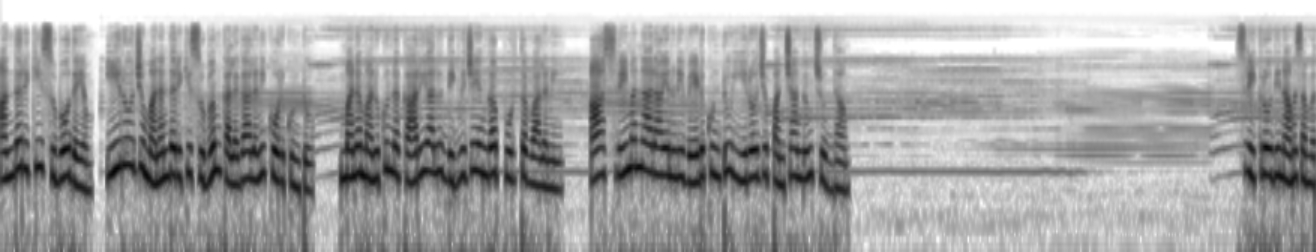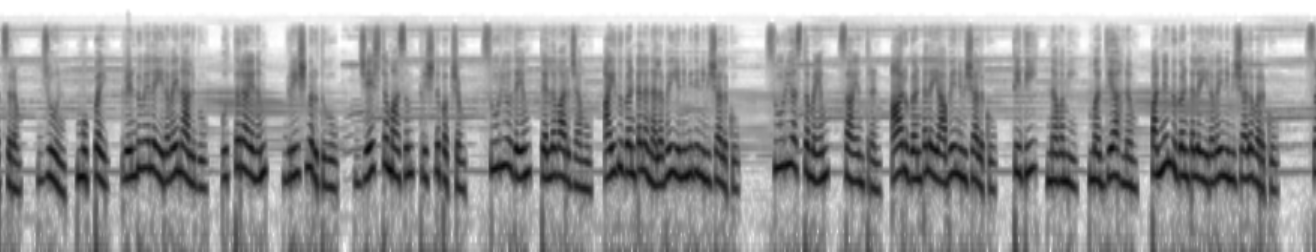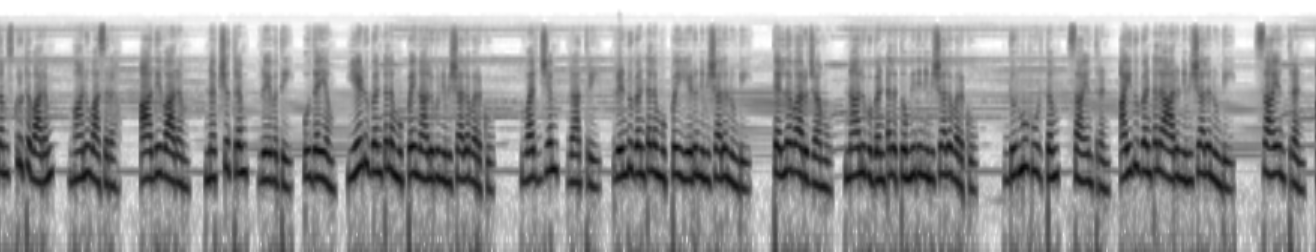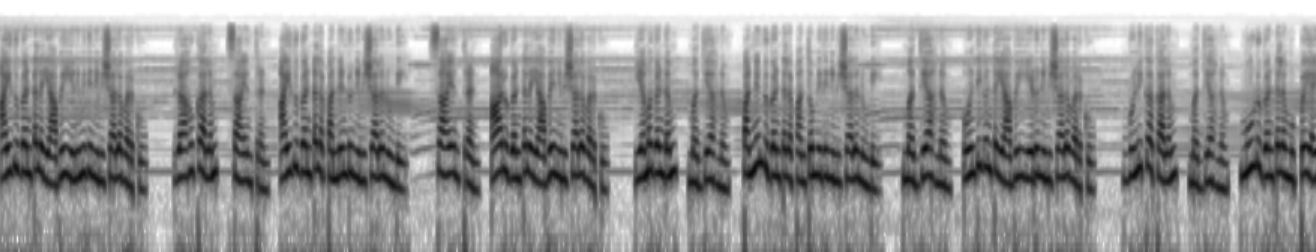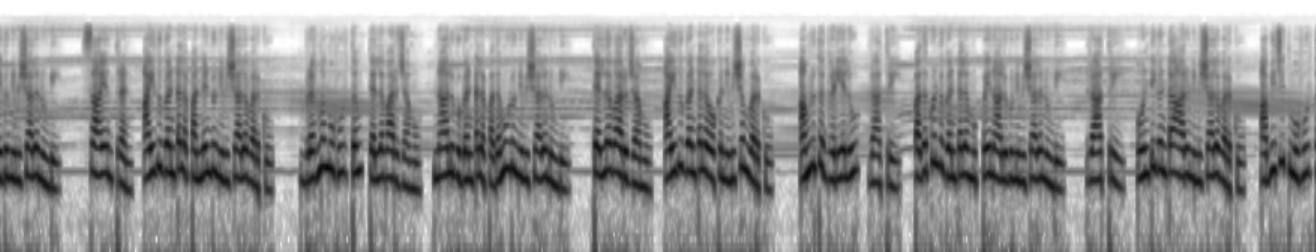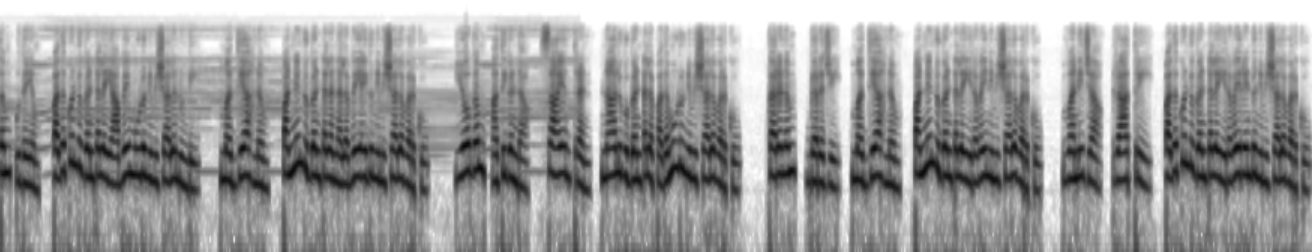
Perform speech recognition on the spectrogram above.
అందరికీ శుభోదయం. ఈరోజు మనందరికీ శుభం కలగాలని కోరుకుంటూ మనం అనుకున్న కార్యాలు దిగ్విజయంగా పూర్తవ్వాలని ఆ శ్రీమన్నారాయణుని వేడుకుంటూ ఈరోజు పంచాంగం చూద్దాం. శ్రీక్రోధి నామ సంవత్సరం జూన్ ముప్పై రెండు వేల ఇరవై నాలుగు ఉత్తరాయణం గ్రీష్మ ఋతువు జ్యేష్ఠమాసం కృష్ణపక్షం సూర్యోదయం తెల్లవారుజాము ఐదు గంటల నలభై ఎనిమిది నిమిషాలకు సూర్యాస్తమయం సాయంత్రం ఆరు గంటల యాభై నిమిషాలకు తిథి నవమి మధ్యాహ్నం పన్నెండు గంటల ఇరవై నిమిషాల వరకు. సంస్కృత వారం భానువాసర ఆదివారం నక్షత్రం రేవతి ఉదయం ఏడు గంటల ముప్పై నాలుగు నిమిషాల వరకు. వర్జ్యం రాత్రి రెండు గంటల ముప్పై ఏడు నిమిషాల నుండి. తెల్లవారుజాము నాలుగు గంటల తొమ్మిది నిమిషాల వరకు. దుర్ముహూర్తం సాయంత్రం ఐదు గంటల ఆరు నిమిషాల నుండి. సాయంత్రం ఐదు గంటల యాభై ఎనిమిది నిమిషాల వరకు. రాహుకాలం సాయంత్రం ఐదు గంటల పన్నెండు నిమిషాల నుండి. సాయంత్రం ఆరు గంటల యాభై నిమిషాల వరకు. యమగండం మధ్యాహ్నం పన్నెండు గంటల పంతొమ్మిది నిమిషాల నుండి. మధ్యాహ్నం ఒంటి గంట యాభై ఏడు నిమిషాల వరకు. గుళికాకాలం మధ్యాహ్నం మూడు గంటల ముప్పై ఐదు నిమిషాల నుండి. సాయంత్రం ఐదు గంటల పన్నెండు నిమిషాల వరకు. బ్రహ్మముహూర్తం తెల్లవారుజాము నాలుగు గంటల పదమూడు నిమిషాల నుండి. తెల్లవారుజాము ఐదు గంటల ఒక నిమిషం వరకు. అమృత ఘడియలు రాత్రి పదకొండు గంటల ముప్పై నాలుగు నిమిషాల నుండి. రాత్రి ఒంటి గంట ఆరు నిమిషాల వరకు అభిజిత్ ముహూర్తం ఉదయం పదకొండు గంటల యాభై మూడు నిమిషాల నుండి మధ్యాహ్నం పన్నెండు గంటల నలభై ఐదు నిమిషాల వరకు యోగం అతిగండ సాయంత్రం నాలుగు గంటల పదమూడు నిమిషాల వరకు కరణం గరజి మధ్యాహ్నం పన్నెండు గంటల ఇరవై నిమిషాల వరకు వనిజ రాత్రి పదకొండు గంటల ఇరవై రెండు నిమిషాల వరకు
